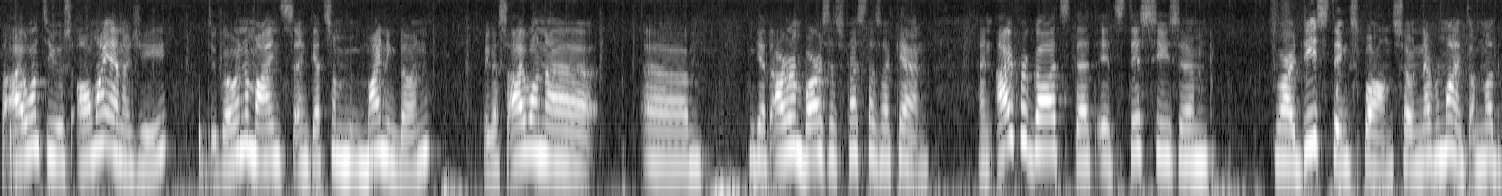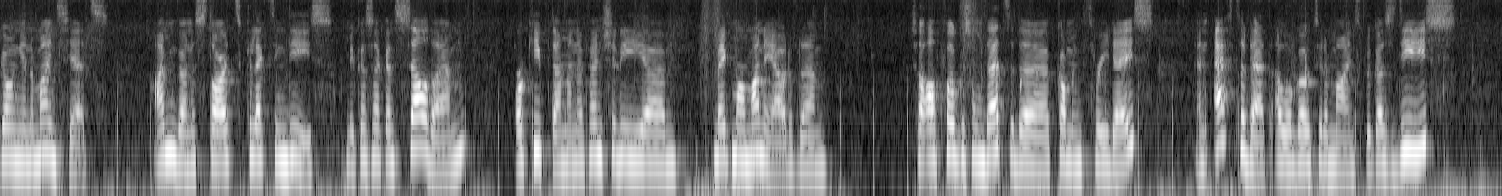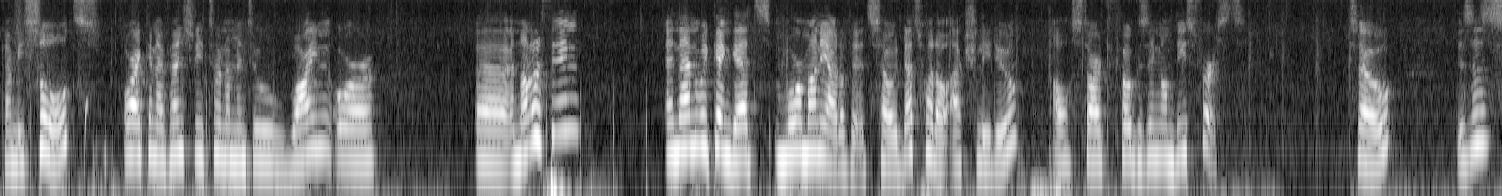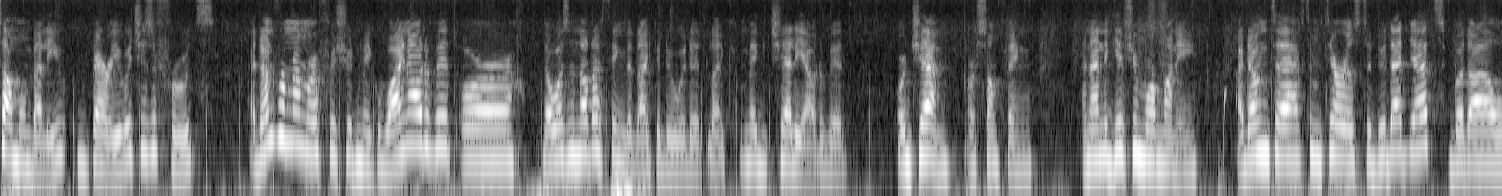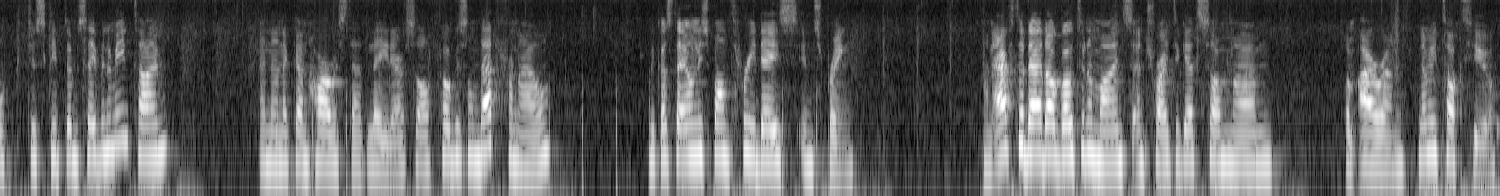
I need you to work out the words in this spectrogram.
So I want to use all my energy to go in the mines and get some mining done. Because I want to um, get iron bars as fast as I can. And I forgot that it's this season where these things spawn, so never mind, I'm not going in the mines yet. I'm gonna start collecting these, because I can sell them, or keep them and eventually um, make more money out of them. So I'll focus on that the coming three days. And after that I will go to the mines, because these can be sold, or I can eventually turn them into wine or uh, another thing. And then we can get more money out of it. So that's what I'll actually do. I'll start focusing on these first. So, this is a salmon belly, berry, which is a fruit. I don't remember if we should make wine out of it or there was another thing that I could do with it, like make jelly out of it or jam or something. And then it gives you more money. I don't uh, have the materials to do that yet, but I'll just keep them safe in the meantime. And then I can harvest that later. So I'll focus on that for now. Because they only spawn three days in spring. And after that I'll go to the mines and try to get some um, some iron. Let me talk to you.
